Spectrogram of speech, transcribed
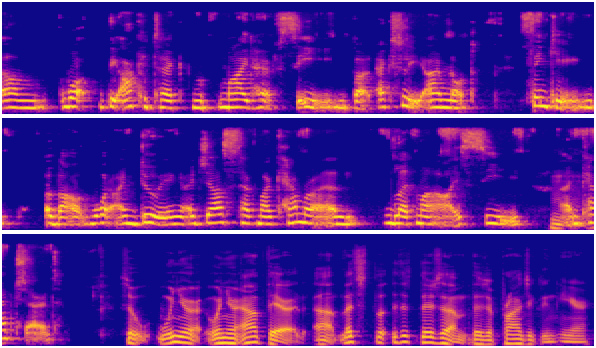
um, what the architect m- might have seen, but actually I'm not thinking about what I'm doing. I just have my camera and let my eyes see and capture it. So when you're when you're out there, uh, let's there's a um, there's a project in here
